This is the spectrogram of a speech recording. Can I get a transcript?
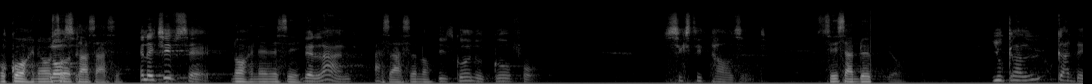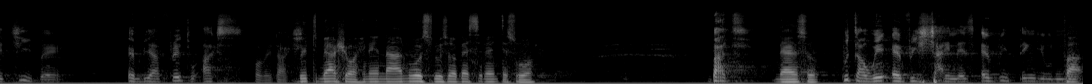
wokɔ ɔhene wɔ sɛ Lawson. And the chief said, na ɔhene se the land is going to go for 60,000. six hundred million You can look at the chief eh, and be afraid to ask for reduction. bitumi ahwɛ ɔhene na na osuro sɛ ɔbɛsrɛ ntesoɔ But put away every shyness, everything you know. fa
